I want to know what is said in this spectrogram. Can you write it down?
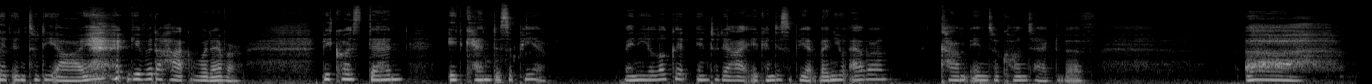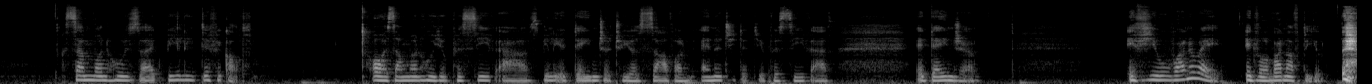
it into the eye, give it a hug, whatever. Because then it can disappear. When you look it into the eye, it can disappear. When you ever come into contact with uh, someone who is like really difficult or someone who you perceive as really a danger to yourself or an energy that you perceive as a danger. If you run away it will run after you.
